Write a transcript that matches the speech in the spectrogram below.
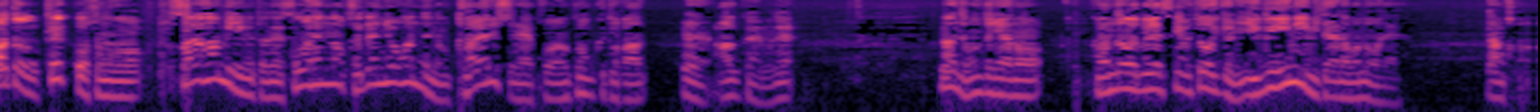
あと結構その、再販日に行くとね、その辺の家電量販店でも買えるしね、このコックとか、ね、アウカイもね。なんで本当にあの、ガンダム VS ケーブ東京に行く意味みたいなものをね、なんか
